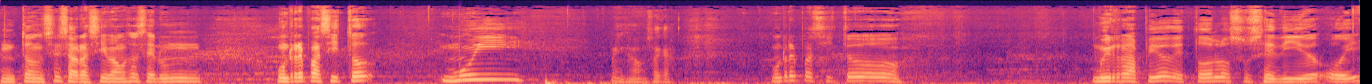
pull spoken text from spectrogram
entonces ahora sí vamos a hacer un, un repasito muy... Venga, vamos acá. Un repasito muy rápido de todo lo sucedido hoy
